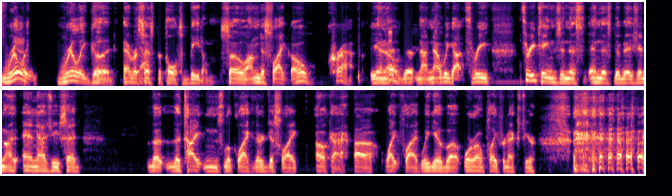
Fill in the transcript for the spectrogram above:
really, yeah. really good ever yeah. since the Colts beat them. So I'm just like, oh crap, you know. now, now we got three three teams in this in this division, and as you said, the the Titans look like they're just like okay, uh, white flag, we give up. We're gonna play for next year.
